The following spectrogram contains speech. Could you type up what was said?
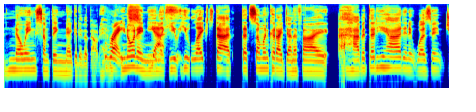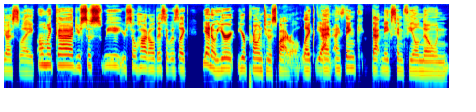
knowing something negative about him. Right. You know what I mean? Like he he liked that that someone could identify habit that he had and it wasn't just like, "Oh my god, you're so sweet, you're so hot all this." It was like, "Yeah, no, you're you're prone to a spiral." Like Yeah. and I think that makes him feel known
